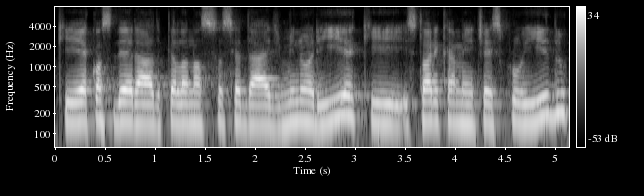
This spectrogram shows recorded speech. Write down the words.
que é considerado pela nossa sociedade minoria, que historicamente é excluído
